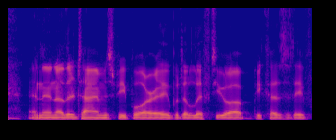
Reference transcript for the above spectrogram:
and then other times people are able to lift you up because they've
